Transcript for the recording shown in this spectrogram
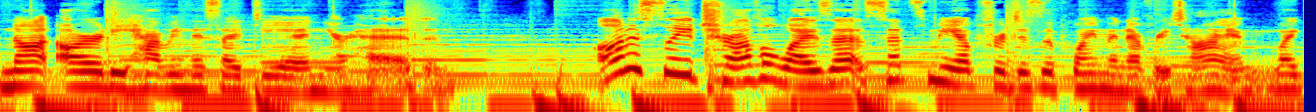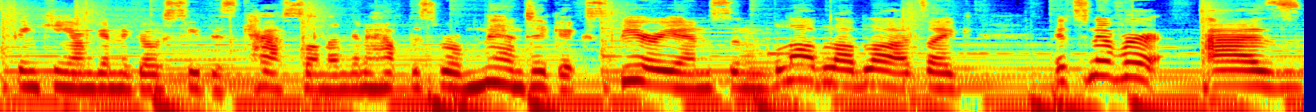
not already having this idea in your head. And honestly, travel wise, that sets me up for disappointment every time. Like thinking I'm going to go see this castle and I'm going to have this romantic experience and blah, blah, blah. It's like, it's never as,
